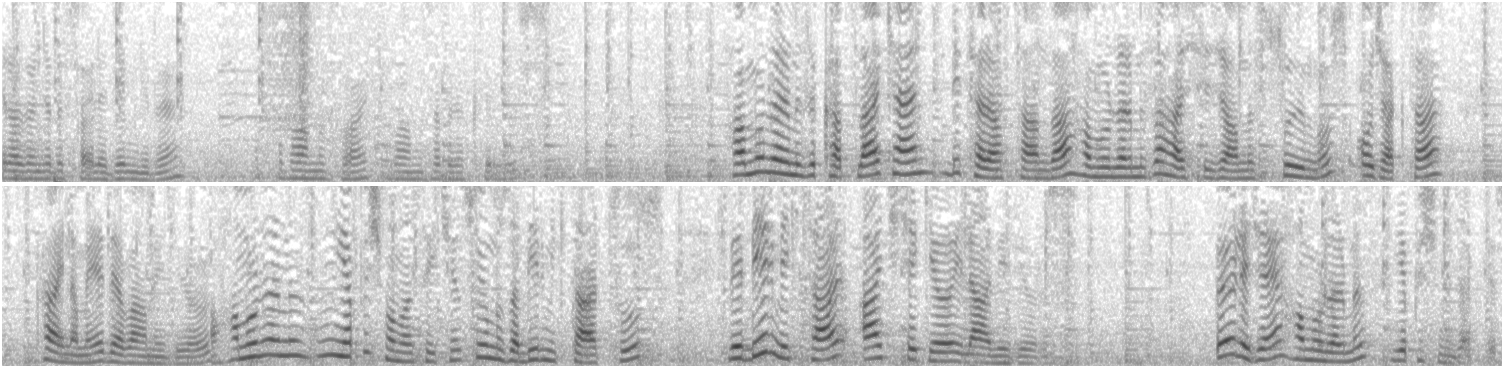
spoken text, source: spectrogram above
Biraz önce de söylediğim gibi. Tabağımız var, tabağımıza bırakıyoruz. Hamurlarımızı katlarken bir taraftan da hamurlarımızı haşlayacağımız suyumuz ocakta kaynamaya devam ediyor. Hamurlarımızın yapışmaması için suyumuza bir miktar tuz ve bir miktar ayçiçek yağı ilave ediyoruz. Böylece hamurlarımız yapışmayacaktır.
